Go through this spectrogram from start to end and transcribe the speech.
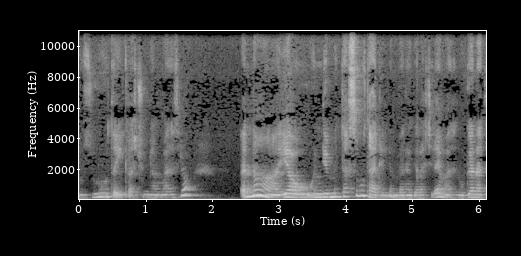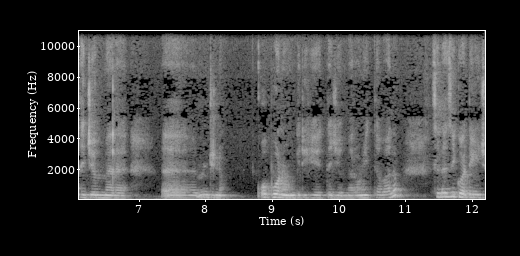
ብዙ ጠይቃችሁኛል ማለት ነው። እና ያው እንደምታስቡት አይደለም በነገራችን ላይ ማለት ነው። ገና ተጀመረ ምንድን ነው ቆቦ ነው እንግዲህ የተጀመረው ነው የተባለው። ስለዚህ ጓደኞች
